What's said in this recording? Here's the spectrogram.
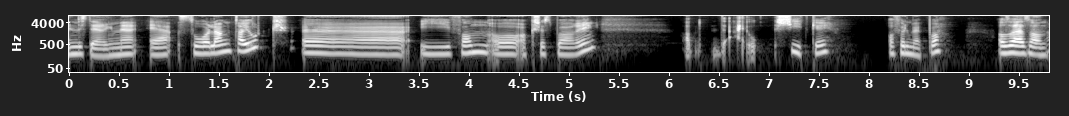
investeringene jeg så langt har gjort uh, i fond og aksjesparing, at det er jo skitgøy å følge med på. Og så er jeg sånn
